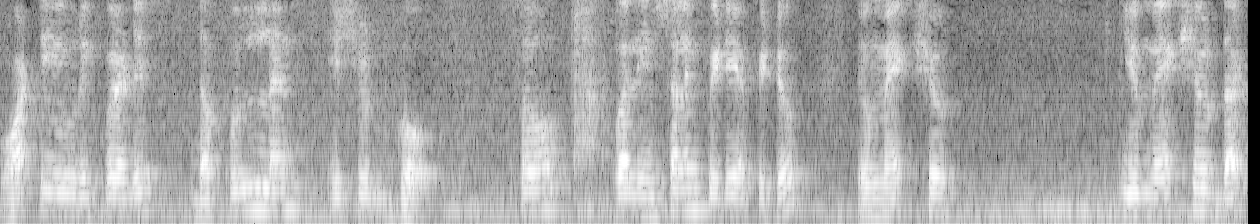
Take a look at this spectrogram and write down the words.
what you required is the full length it should go. So while installing PTFE tube you make sure you make sure that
